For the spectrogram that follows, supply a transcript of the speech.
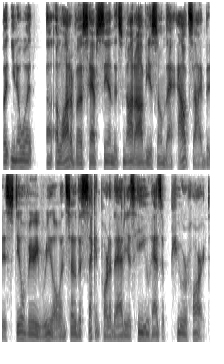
But you know what? A lot of us have sin that's not obvious on the outside, but is still very real. And so the second part of that is he who has a pure heart.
